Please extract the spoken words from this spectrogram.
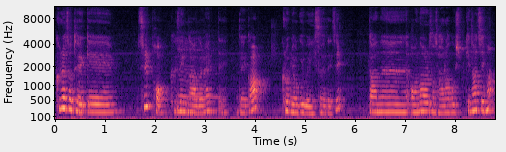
그래서 되게 슬퍼 그 생각을 음. 할 때. 내가 그럼 여기 왜 있어야 되지? 나는 언어를 더 잘하고 싶긴 하지만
